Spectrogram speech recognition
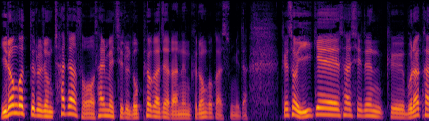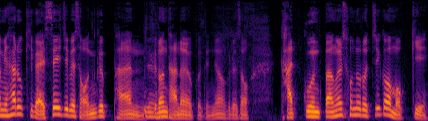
이런 것들을 좀 찾아서 삶의 질을 높여가자라는 그런 것 같습니다. 그래서 이게 사실은 그 무라카미 하루키가 에세이집에서 언급한 네. 그런 단어였거든요. 그래서 갓 구운 빵을 손으로 찍어 먹기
